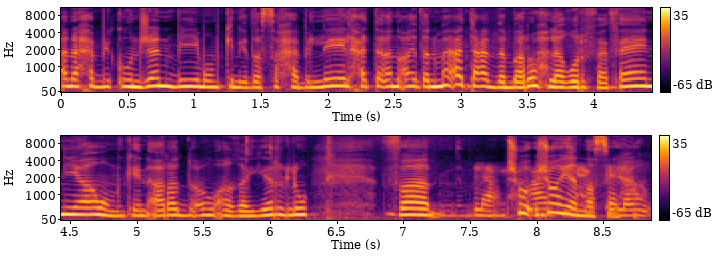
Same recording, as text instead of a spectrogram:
أنا أحب يكون جنبي ممكن إذا صحى بالليل حتى أنا أيضا ما أتعذب أروح لغرفة ثانية وممكن ارضعه أغير له ف شو شو هي النصيحه حتى لو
